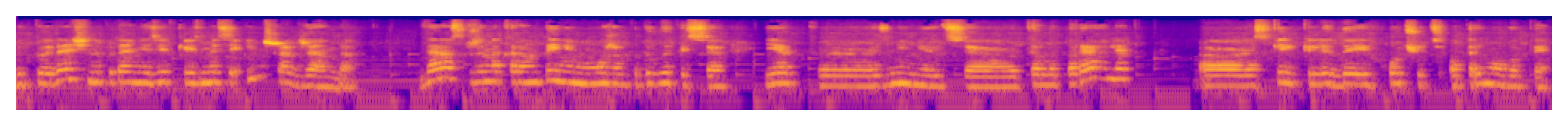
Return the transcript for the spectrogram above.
відповідаючи на питання, звідки візьметься інша адженда, зараз вже на карантині ми можемо подивитися, як е, змінюється телеперегляд, скільки людей хочуть отримувати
